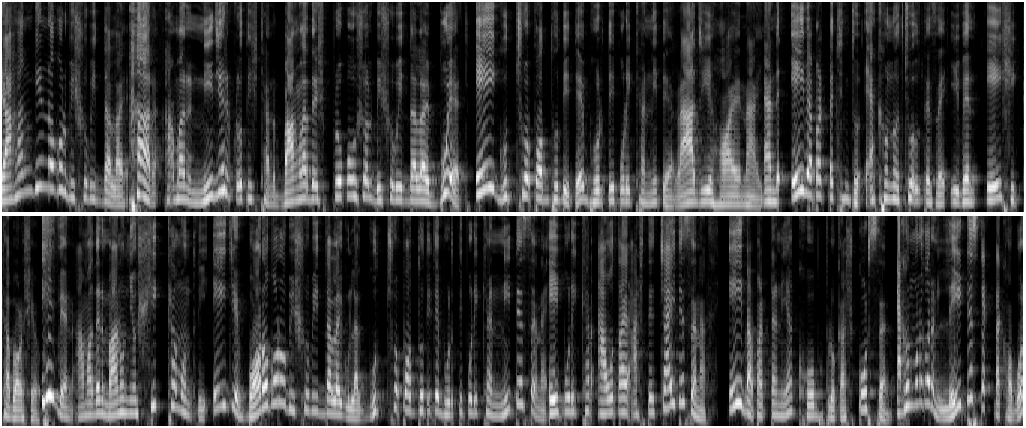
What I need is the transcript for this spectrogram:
জাহাঙ্গীরনগর বিশ্ববিদ্যালয় আর আমার নিজের প্রতিষ্ঠান বাংলাদেশ প্রকৌশল বিশ্ববিদ্যালয় বুয়েট এই গুচ্ছ পদ্ধতিতে ভর্তি পরীক্ষা নিতে রাজি হয় নাই। অ্যান্ড এই ব্যাপারটা কিন্তু এখনও চলতেছে ইভেন এই শিক্ষাবর্ষেও। ইভেন আমাদের মাননীয় শিক্ষামন্ত্রী এই যে বড় বড় বিশ্ববিদ্যালয়গুলা গুচ্ছ পদ্ধতিতে ভর্তি পরীক্ষা নিতেছে না, এই পরীক্ষার আওতায় আসতে চাইতেছে না এই ব্যাপারটা নিয়ে ক্ষোভ প্রকাশ করছেন। এখন মনে করেন লেটেস্ট একটা খবর,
